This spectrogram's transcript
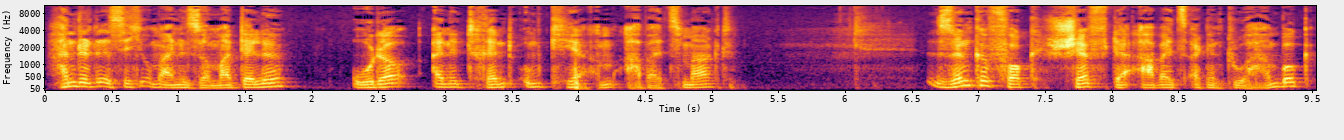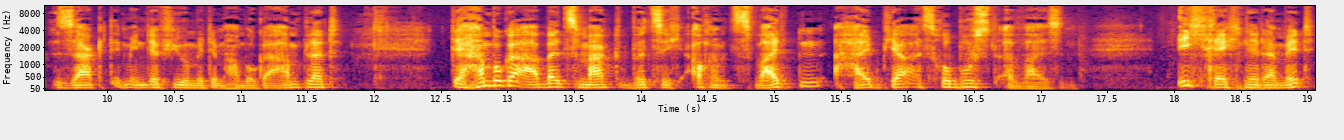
Handelt es sich um eine Sommerdelle oder eine Trendumkehr am Arbeitsmarkt? Sönke Fock, Chef der Arbeitsagentur Hamburg, sagt im Interview mit dem Hamburger Abendblatt, der Hamburger Arbeitsmarkt wird sich auch im zweiten Halbjahr als robust erweisen. Ich rechne damit,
